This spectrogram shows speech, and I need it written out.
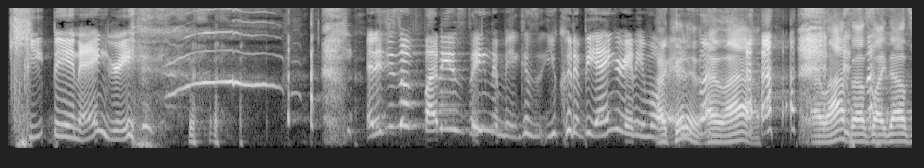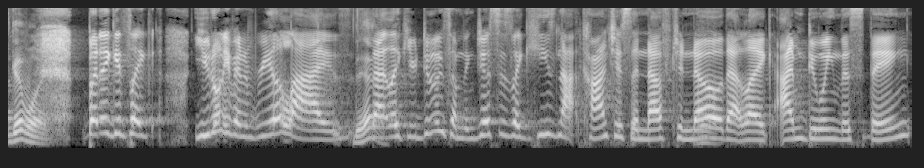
keep being angry. and it's just the funniest thing to me because you couldn't be angry anymore. I couldn't. like- I laughed. I laughed. I was like, that was a good one. But like it's like you don't even realize Yeah. that like you're doing something just as like he's not conscious enough to know that like i'm doing this thing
